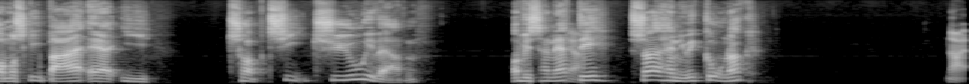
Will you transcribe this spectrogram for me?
og måske bare er i top 10-20 i verden. Og hvis han er ja. det, så er han jo ikke god nok. Nej.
